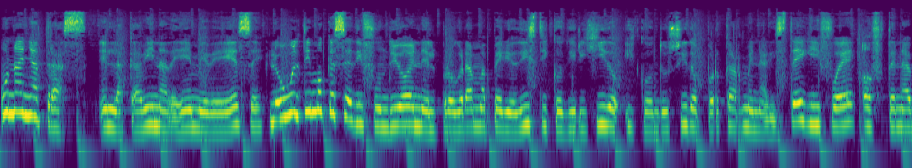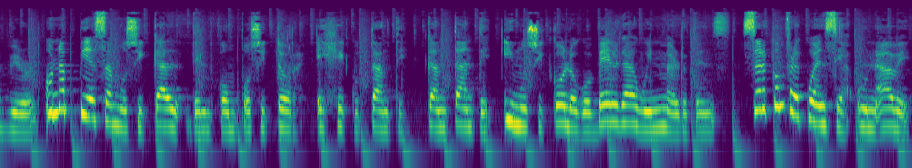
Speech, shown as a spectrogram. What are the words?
Un año atrás, en la cabina de MBS, lo último que se difundió en el programa periodístico dirigido y conducido por Carmen Aristegui fue Often a Bird, una pieza musical del compositor, ejecutante, cantante y musicólogo belga Wim Mertens. Ser con frecuencia un ave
